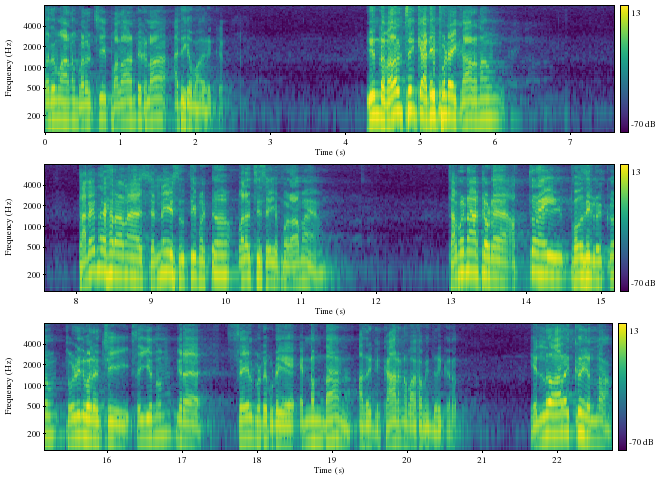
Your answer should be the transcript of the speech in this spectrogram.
வருமானம் வளர்ச்சி பல ஆண்டுகளாக அதிகமாக இருக்குது இந்த வளர்ச்சிக்கு அடிப்படை காரணம் தலைநகரான சென்னையை சுற்றி மட்டும் வளர்ச்சி செய்யப்படாமல் தமிழ்நாட்டோட அத்தனை பகுதிகளுக்கும் தொழில் வளர்ச்சி செய்யணுங்கிற செயல்படக்கூடிய எண்ணம் தான் அதற்கு காரணமாக அமைந்திருக்கிறது. எல்லாருக்கும் எல்லாம்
